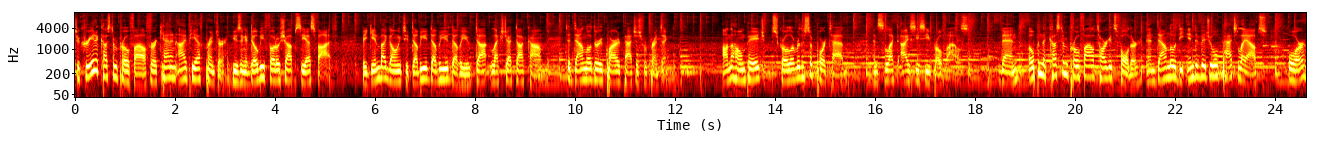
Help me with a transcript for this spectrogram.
To create a custom profile for a Canon IPF printer using Adobe Photoshop CS5, begin by going to www.lexjet.com to download the required patches for printing. On the home page, scroll over the Support tab and select ICC Profiles. Then, open the Custom Profile Targets folder and download the individual patch layouts or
